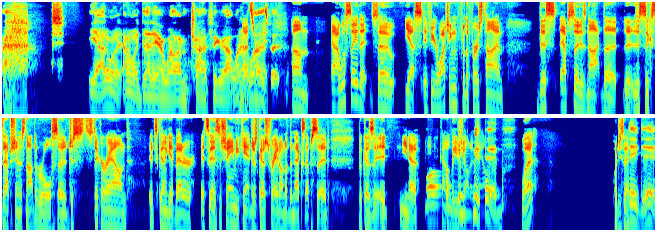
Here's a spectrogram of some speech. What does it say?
it. yeah, I don't want to I don't want dead air while I'm trying to figure out what That's it was, but Um, I will say that. So yes, if you're watching for the first time, this episode is not the this exception. It's not the rule. So just stick around. It's going to get better. It's it's a shame you can't just go straight onto the next episode because it you know well, kind of leaves you on a down. did. What? What'd you say? They did.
